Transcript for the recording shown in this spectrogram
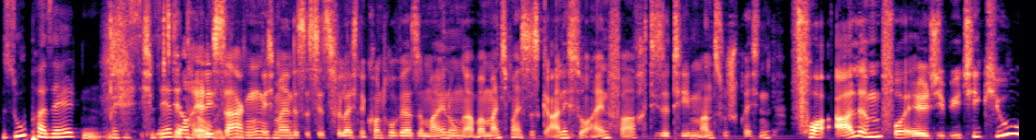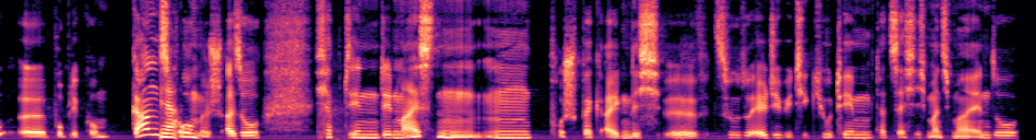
super selten. Ich sehr, muss dir auch ehrlich sagen, ich meine, das ist jetzt vielleicht eine kontroverse Meinung, aber manchmal ist es gar nicht so einfach, diese Themen anzusprechen, vor allem vor LGBTQ-Publikum. Ganz Ja. komisch. Also ich habe den den meisten mh, Pushback eigentlich äh, zu so LGBTQ-Themen tatsächlich manchmal in so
